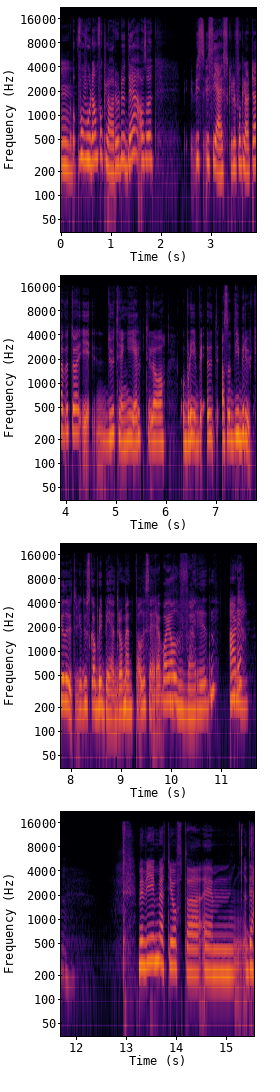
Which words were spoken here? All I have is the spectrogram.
Mm. For hvordan forklarer du det? Altså, hvis, hvis, jeg skulle forklart deg vet du, du trenger hjelp til å, å, bli Altså, de bruker jo det uttrykket 'du skal bli bedre å mentalisere'. Hva i all verden er det? Mm. Men vi møter jo ofte um, det,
